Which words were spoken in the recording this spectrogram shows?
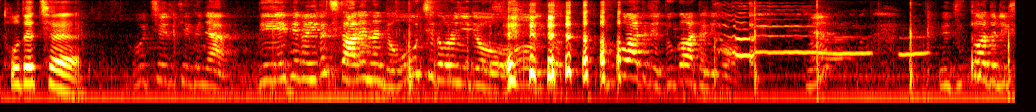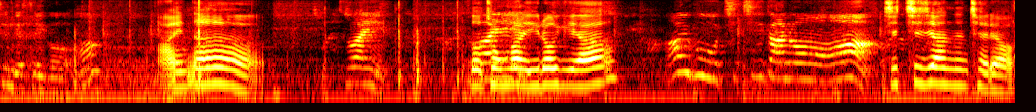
도대체 어찌 이렇게 그냥 네 애비는 이렇지도 않았는데 오지도 않은 일이오. 어, 이거 누구 아들이 누구 아들 이거. 네? 이거 누구 아들 이렇게 생겼어 이거. 어? 아이나 좋아해. 너 정말 이러기야? 아이고 지치지도 않아. 지치지 않는 체력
